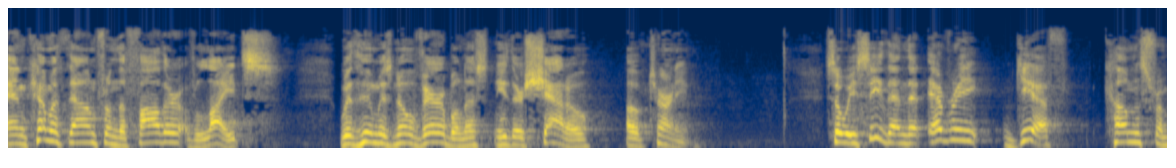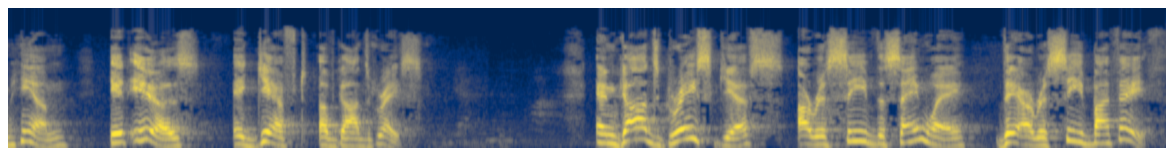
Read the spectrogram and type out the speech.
and cometh down from the father of lights with whom is no variableness neither shadow of turning. So we see then that every gift comes from him. It is a gift of God's grace. And God's grace gifts are received the same way they are received by faith.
